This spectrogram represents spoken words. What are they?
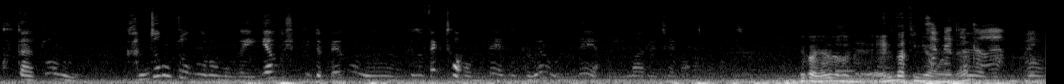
그니까 좀 감정적으로 뭔가 얘기하고 싶을 때 빼고는 그래서 팩트가 뭔데 그 결론이 뭔데 약간 이 말을 제일 많이 하는 것 같아요. 그러니까 예를 들어서 이제 N 같은 300m 경우에는 어.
